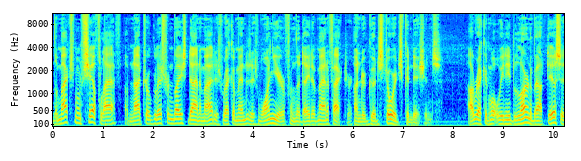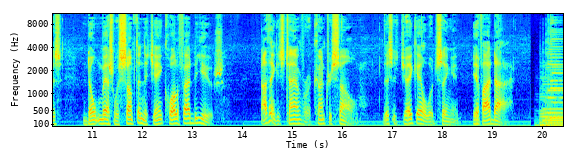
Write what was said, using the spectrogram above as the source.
The maximum shelf life of nitroglycerin-based dynamite is recommended as one year from the date of manufacture under good storage conditions. I reckon what we need to learn about this is don't mess with something that you ain't qualified to use. I think it's time for a country song. This is Jake Elwood singing If I Die.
